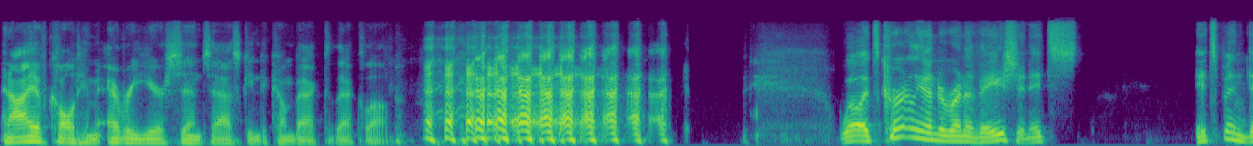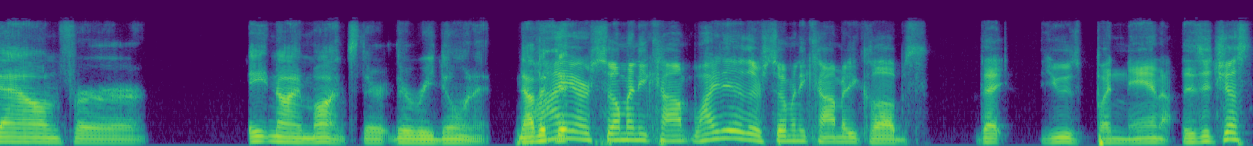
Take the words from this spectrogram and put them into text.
And I have called him every year since asking to come back to that club. well, it's currently under renovation. It's it's been down for eight nine months. They're they're redoing it now. That why they, are so many com? Why are there so many comedy clubs that use banana? Is it just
